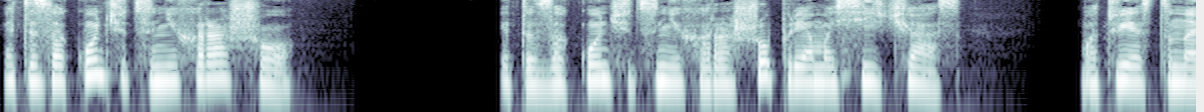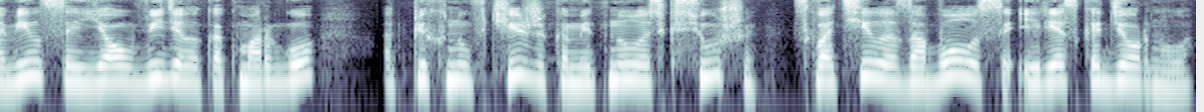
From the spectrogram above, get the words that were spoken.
это закончится нехорошо. Это закончится нехорошо прямо сейчас. Матвей остановился, и я увидела, как Марго Отпихнув Чижика, метнулась к Ксюше, схватила за волосы и резко дернула.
